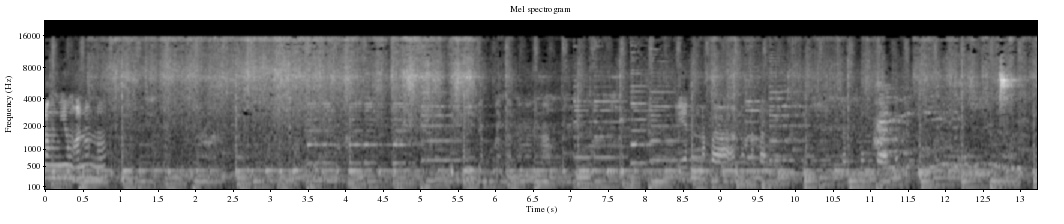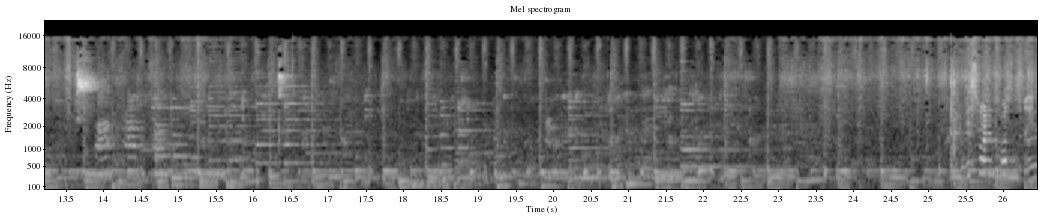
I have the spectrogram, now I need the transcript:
lang yung ano, no? One put in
